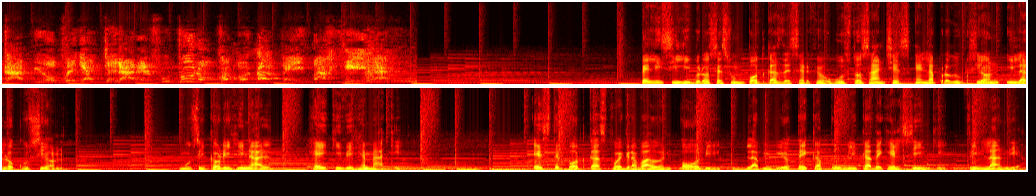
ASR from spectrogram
cambio puede alterar el futuro como no te imaginas. Pelis y Libros es un podcast de Sergio Augusto Sánchez en la producción y la locución. Música original, Heikki Vihemaki. Este podcast fue grabado en Oodi, la Biblioteca Pública de Helsinki, Finlandia.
